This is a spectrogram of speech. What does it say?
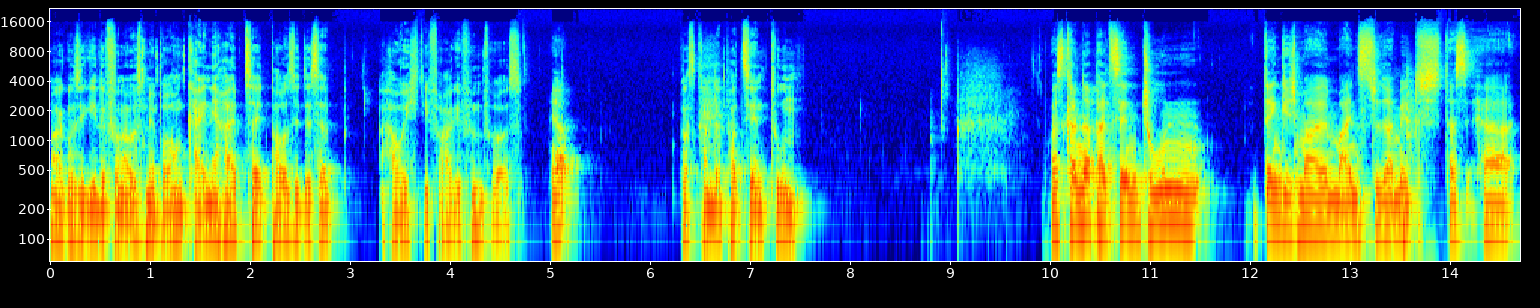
Markus, ich gehe davon aus, wir brauchen keine Halbzeitpause, deshalb haue ich die Frage 5 raus. Ja. Was kann der Patient tun? Was kann der Patient tun? Denke ich mal, meinst du damit, dass er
